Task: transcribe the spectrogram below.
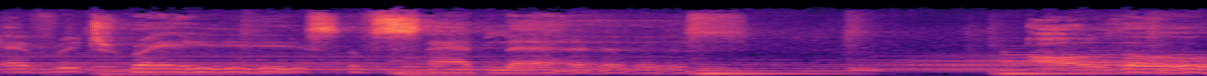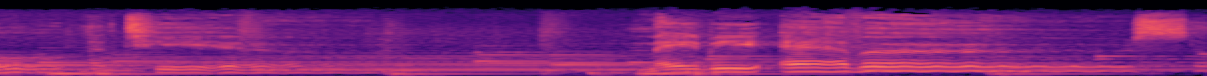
every trace of sadness, although a tear maybe ever so.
